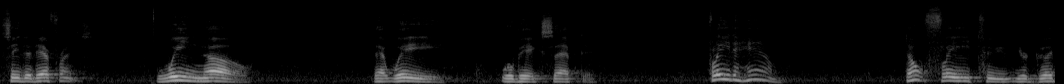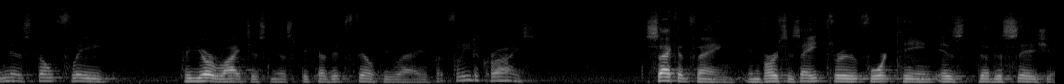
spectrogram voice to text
See the difference? We know that we will be accepted. Flee to Him. Don't flee to your goodness. Don't flee to your righteousness because it's filthy rags, but flee to Christ. The second thing in verses 8 through 14 is the decision.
